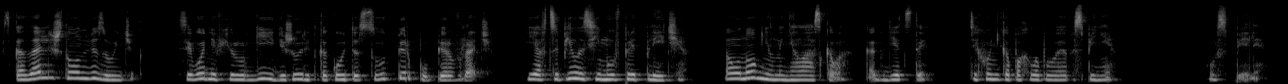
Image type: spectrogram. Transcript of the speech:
«Сказали, что он везунчик. Сегодня в хирургии дежурит какой-то супер-пупер врач». Я вцепилась ему в предплечье, а он обнял меня ласково, как в детстве, тихонько похлопывая по спине. Успели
